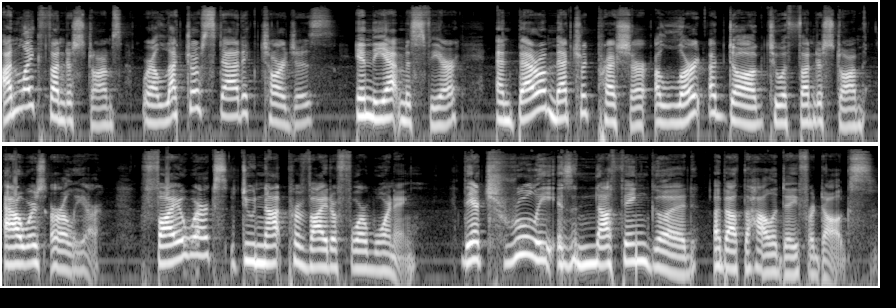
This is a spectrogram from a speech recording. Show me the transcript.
Unlike thunderstorms, where electrostatic charges in the atmosphere and barometric pressure alert a dog to a thunderstorm hours earlier, fireworks do not provide a forewarning. There truly is nothing good about the holiday for dogs.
